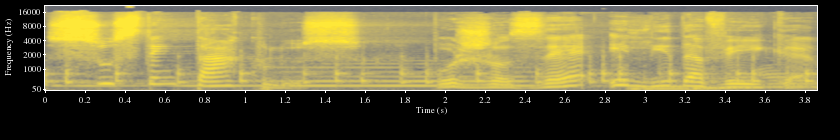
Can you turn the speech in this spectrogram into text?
Sustentáculos, por José Elida Veiga.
